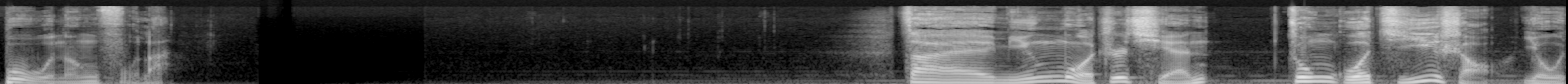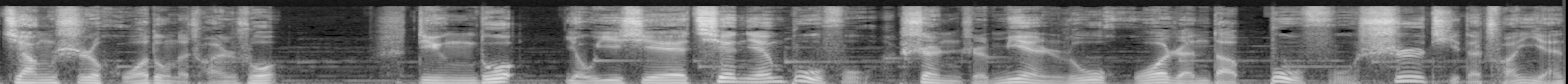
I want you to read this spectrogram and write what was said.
不能腐烂。在明末之前，中国极少有僵尸活动的传说，顶多有一些千年不腐甚至面如活人的不腐尸体的传言。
